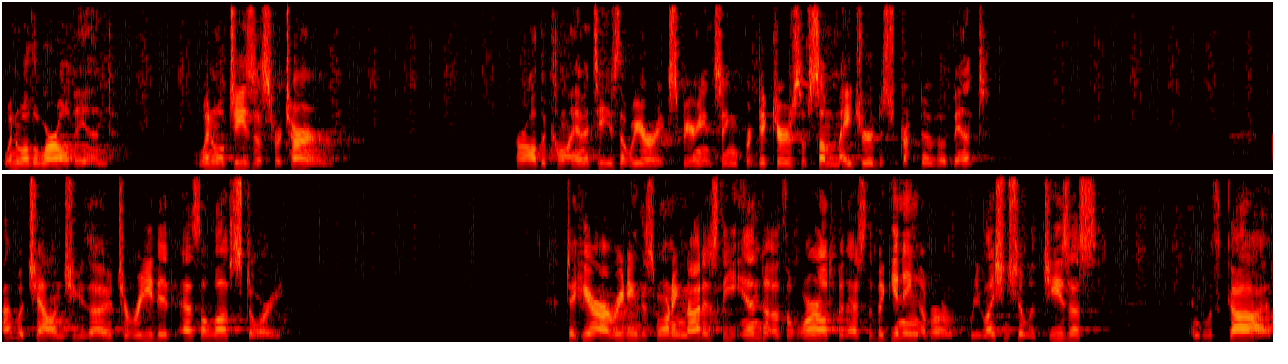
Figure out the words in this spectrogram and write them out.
When will the world end? When will Jesus return? Are all the calamities that we are experiencing predictors of some major destructive event? I would challenge you, though, to read it as a love story. To hear our reading this morning not as the end of the world, but as the beginning of a relationship with Jesus and with God.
